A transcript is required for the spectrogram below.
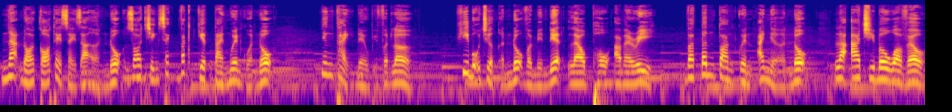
nạn đói có thể xảy ra ở Ấn Độ do chính sách vắt kiệt tài nguyên của Ấn Độ, nhưng thảy đều bị phớt lờ. Khi Bộ trưởng Ấn Độ và Miền Điện Leopold Ameri và tân toàn quyền Anh ở Ấn Độ là Archibald Wavell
